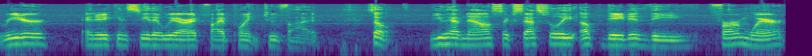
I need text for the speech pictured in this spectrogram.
reader, and you can see that we are at 5.25. So you have now successfully updated the firmware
